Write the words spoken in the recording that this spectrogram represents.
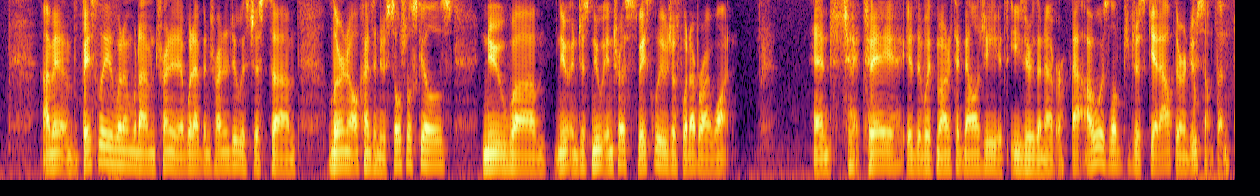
I mean, basically, what I'm, what I'm trying to what I've been trying to do is just um, learn all kinds of new social skills, new um, new and just new interests. Basically, just whatever I want. And today, is with modern technology, it's easier than ever. I always love to just get out there and do something.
